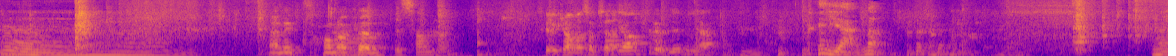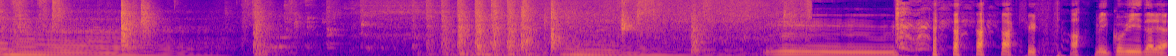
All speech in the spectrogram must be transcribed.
Mm. Härligt. Ha en bra kväll. Detsamma. Ska vi kramas också då? Ja, absolut. Det vill jag. Gärna. Mm. Mm. Fy fan, vi går vidare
